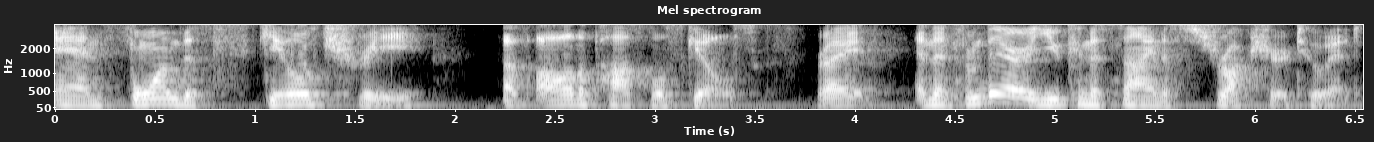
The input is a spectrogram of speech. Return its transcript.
and form the skill tree of all the possible skills right? And then from there, you can assign a structure to it.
